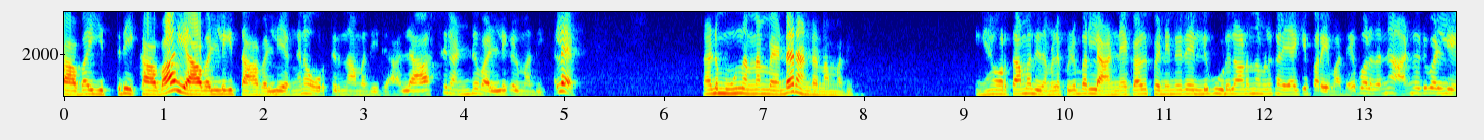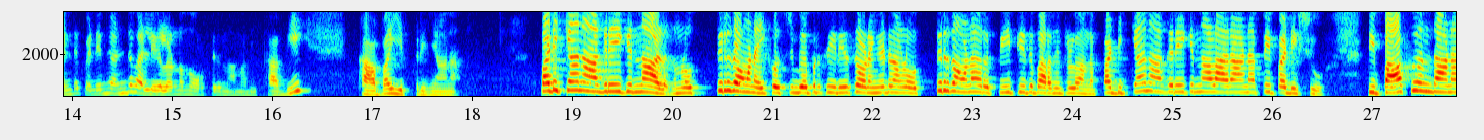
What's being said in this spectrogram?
കവയിത്രി കവ യാവള്ളി താവള്ളി അങ്ങനെ ഓർത്തിരുന്നാൽ മതി. ലാസ്റ്റ് രണ്ട് വള്ളികൾ മതി അല്ലെ? രണ്ട് മൂന്നെണ്ണം വേണ്ട രണ്ടെണ്ണം മതി. ഇങ്ങനെ ഓർത്താൽ മതി. നമ്മൾ എപ്പോഴും പറയില്ല ആണിനേക്കാൾ പെണ്ണിന് ഒരു എല്ല് കൂടുതലാണെന്ന് നമ്മൾ കളിയാക്കി പറയും. അതേപോലെ തന്നെ ആണിന് ഒരു വള്ളിയുണ്ട് പെണ്ണിന് രണ്ട് വള്ളികളുണ്ടെന്ന് ഓർത്തിരുന്നാൽ മതി. കവി കവയിത്രിയാണ്. പഠിക്കാൻ ആഗ്രഹിക്കുന്ന ആൾ നമ്മൾ ഒത്തിരി തവണ ഈ ക്വസ്റ്റ്യൻ പേപ്പർ സീരീസ് തുടങ്ങിയിട്ട് നമ്മൾ ഒത്തിരി തവണ റിപ്പീറ്റ് ചെയ്ത് പറഞ്ഞിട്ടുള്ളതാണ്. പഠിക്കാൻ ആഗ്രഹിക്കുന്ന ആൾ ആരാണ്? പിപ്പടിഷു പിപ്പാസു എന്താണ്?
